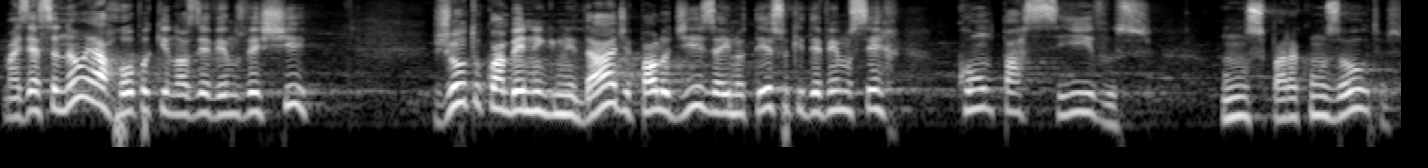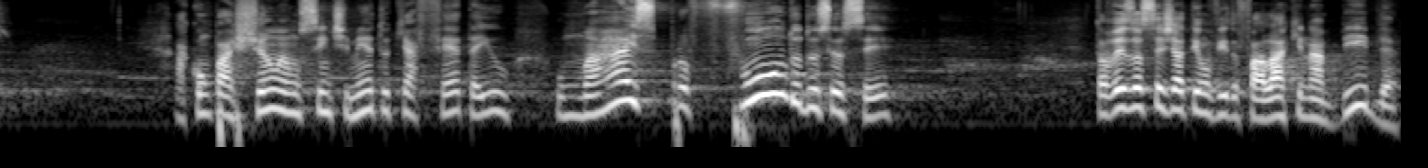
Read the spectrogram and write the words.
Mas essa não é a roupa que nós devemos vestir. Junto com a benignidade, Paulo diz aí no texto que devemos ser compassivos uns para com os outros. A compaixão é um sentimento que afeta aí o, o mais profundo do seu ser. Talvez você já tenha ouvido falar que na Bíblia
